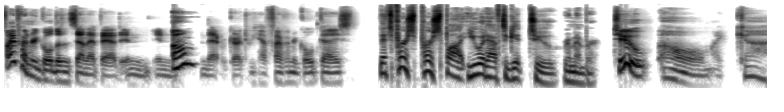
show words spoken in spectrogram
500 gold doesn't sound that bad in in, Um, in that regard. Do we have 500 gold, guys? That's per per spot. You would have to get two. Remember. Two? Oh my god.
